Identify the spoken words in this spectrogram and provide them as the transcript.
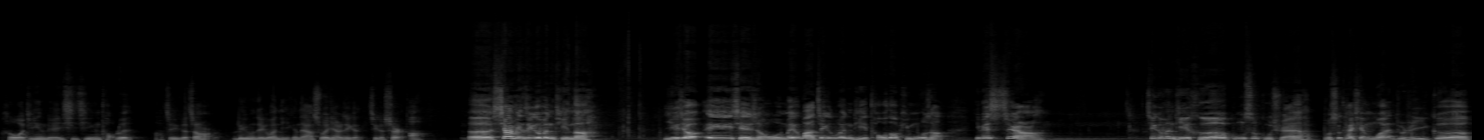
和我进行联系，进行讨论啊，这个正好利用这个问题跟大家说一下这个这个事儿啊。呃，下面这个问题呢，一个叫 A A 先生，我没有把这个问题投到屏幕上，因为是这样啊，这个问题和公司股权不是太相关，就是一个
